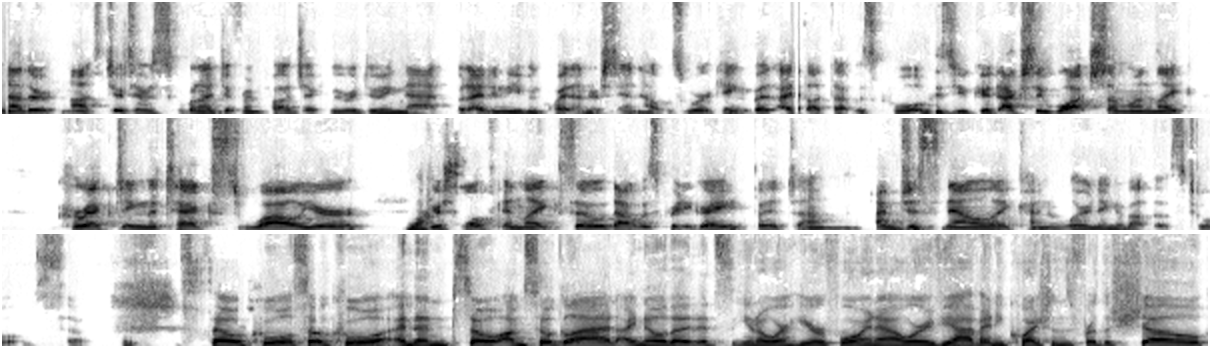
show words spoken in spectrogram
another not Dear San Francisco, but on a different project. We were doing that, but I didn't even quite understand how it was working. But I thought that was cool because you could actually watch someone like correcting the text while you're yeah. yourself and like so that was pretty great but um i'm just now like kind of learning about those tools so so cool so cool and then so i'm so glad i know that it's you know we're here for an hour if you have any questions for the show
